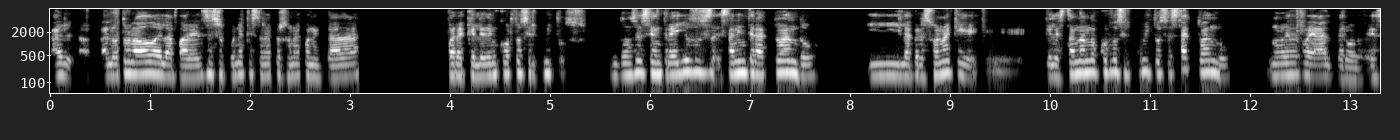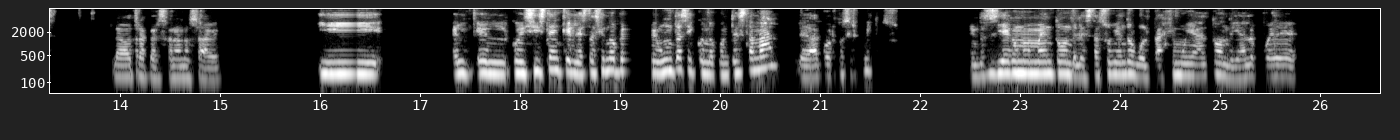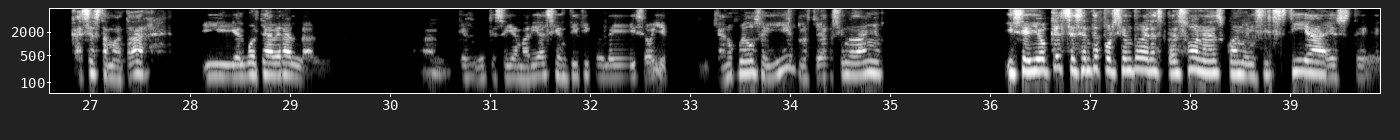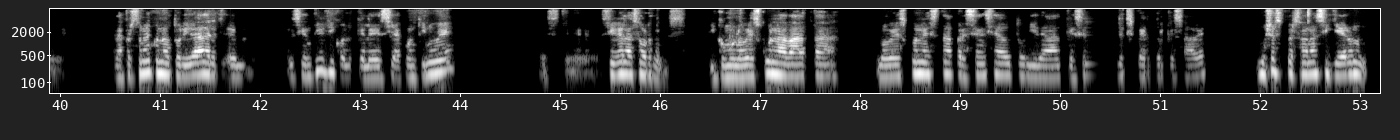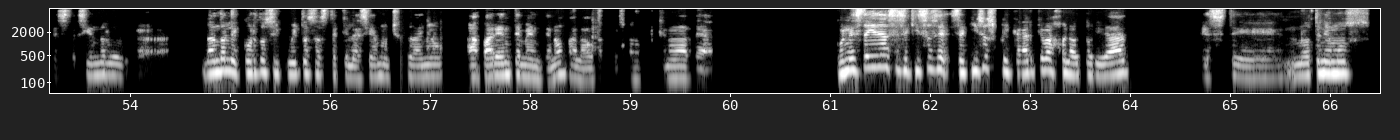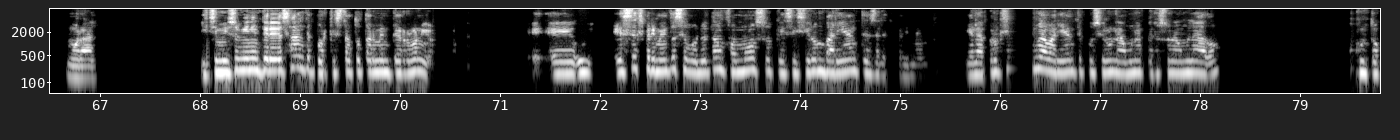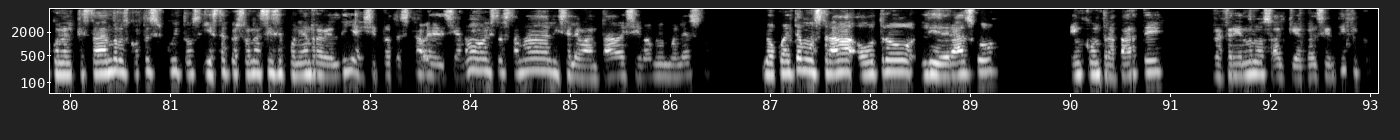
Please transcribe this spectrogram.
al, al, otro lado de la pared se supone que está una persona conectada para que le den cortocircuitos. Entonces, entre ellos están interactuando y la persona que, que, le están dando cortocircuitos está actuando. No es real, pero es la otra persona no sabe. Y el, el, consiste en que le está haciendo preguntas y cuando contesta mal, le da cortocircuitos. Entonces llega un momento donde le está subiendo el voltaje muy alto, donde ya lo puede casi hasta matar. Y él voltea a ver al, al, al que, que, se llamaría el científico y le dice, oye, ya no puedo seguir, lo estoy haciendo daño. Y se dio que el 60% de las personas, cuando insistía este, la persona con autoridad, el, el, el científico, el que le decía, continúe, este, sigue las órdenes. Y como lo ves con la bata, lo ves con esta presencia de autoridad, que es el experto, el que sabe, muchas personas siguieron este, haciéndolo, uh, dándole cortocircuitos hasta que le hacía mucho daño, aparentemente, ¿no? A la otra persona, porque no era real. Con esta idea se, se quiso, se, se, quiso explicar que bajo la autoridad este, no tenemos moral. Y se me hizo bien interesante porque está totalmente erróneo. Eh, eh, ese experimento se volvió tan famoso que se hicieron variantes del experimento. Y en la próxima variante pusieron a una persona a un lado, junto con el que está dando los cortocircuitos, y esta persona sí se ponía en rebeldía y sí protestaba y decía, no, esto está mal, y se levantaba y se iba muy molesto. Lo cual te mostraba otro liderazgo en contraparte, refiriéndonos al que era el científico.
